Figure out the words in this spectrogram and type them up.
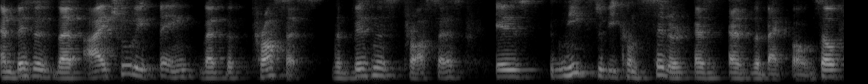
and this is that I truly think that the process, the business process, is needs to be considered as as the backbone. So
